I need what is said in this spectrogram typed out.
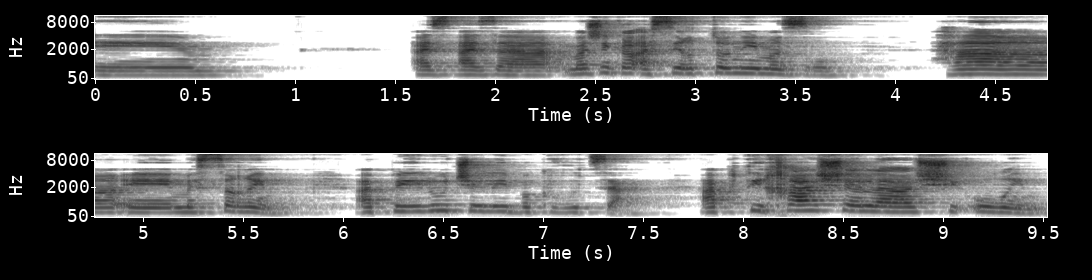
אה, אז, אז מה שנקרא הסרטונים עזרו. המסרים הפעילות שלי בקבוצה הפתיחה של השיעורים.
